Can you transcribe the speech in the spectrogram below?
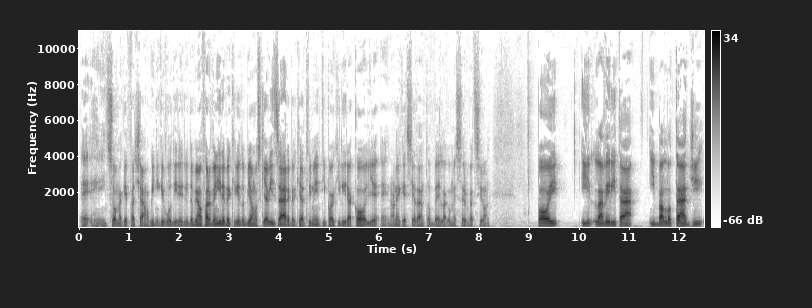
Eh, insomma, che facciamo? Quindi che vuol dire? Li dobbiamo far venire perché li dobbiamo schiavizzare perché altrimenti poi chi li raccoglie? Eh, non è che sia tanto bella come osservazione. Poi il, la verità, i ballottaggi,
